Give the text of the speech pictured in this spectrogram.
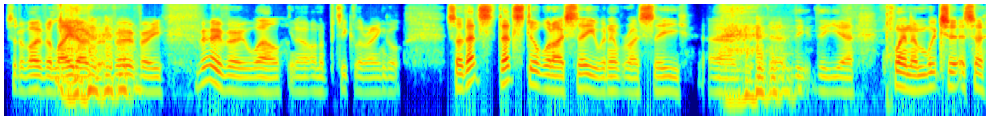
sort of overlaid over it very very very very well you know on a particular angle. So that's that's still what I see whenever I see um, the the, the uh, planum, which is a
